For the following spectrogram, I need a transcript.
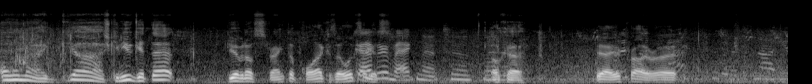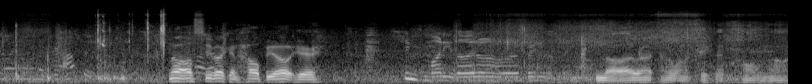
Oh my gosh. Can you get that? Do you have enough strength to pull that? Because it looks Grab like your it's... magnet too. maybe. Okay. Yeah, you're probably right. It's not, you know, I don't want to drop it. No, I'll see if I can help you out here. Thing's muddy though. I don't know where to bring this thing. No, I don't, I don't want to take that home, no.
